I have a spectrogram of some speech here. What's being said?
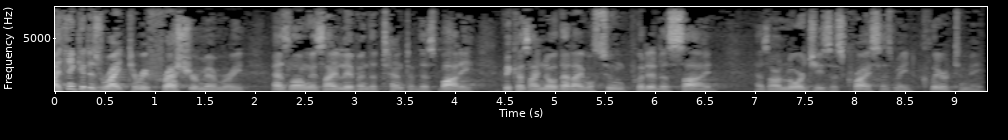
I think it is right to refresh your memory as long as I live in the tent of this body because I know that I will soon put it aside as our Lord Jesus Christ has made clear to me.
